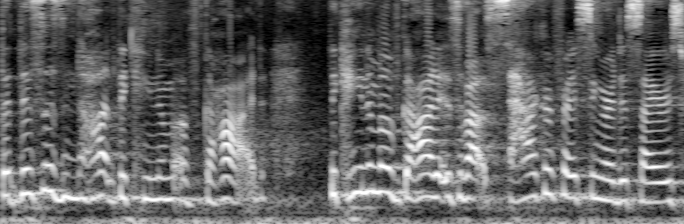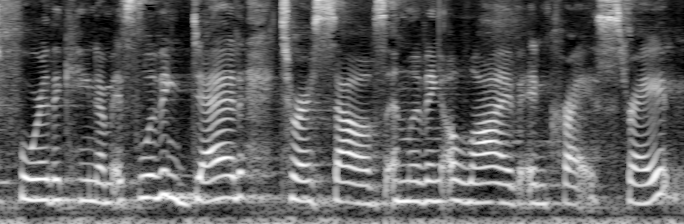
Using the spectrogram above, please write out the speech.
But this is not the kingdom of God. The kingdom of God is about sacrificing our desires for the kingdom. It's living dead to ourselves and living alive in Christ, right?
